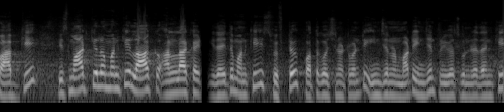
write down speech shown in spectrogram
ఫాబ్కి. ఈ స్మార్ట్ కీలో మనకి లాక్ అన్లాక్ అయి- ఇదైతే మనకి స్విఫ్ట్ కొత్తగా వచ్చినటువంటి ఇంజిన్ అనమాట ఇంజిన్ ప్రీవియస్గా ఉండేదానికి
